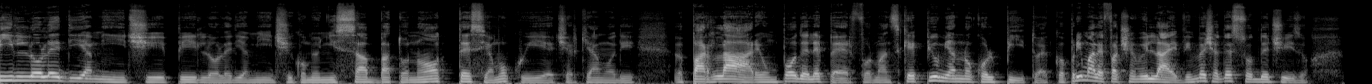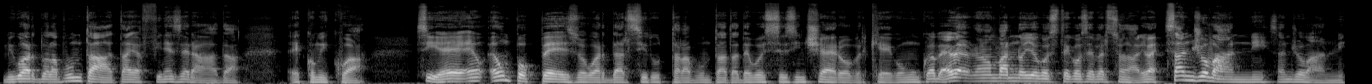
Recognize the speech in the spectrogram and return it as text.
Pillole di amici, pillole di amici, come ogni sabato notte siamo qui e cerchiamo di eh, parlare un po' delle performance che più mi hanno colpito. Ecco, prima le facevo in live, invece adesso ho deciso, mi guardo la puntata e a fine serata, eccomi qua. Sì, è, è, un po' peso guardarsi tutta la puntata, devo essere sincero, perché comunque, vabbè, non vanno io con queste cose personali. Vai, San Giovanni, San Giovanni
